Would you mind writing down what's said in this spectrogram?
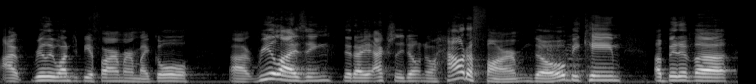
I really wanted to be a farmer. My goal, uh, realizing that I actually don't know how to farm, though, became a bit of a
